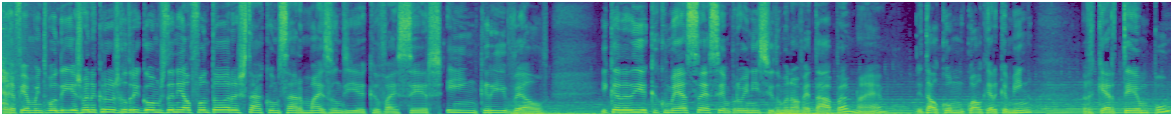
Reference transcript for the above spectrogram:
RFM, muito bom dia. Joana Cruz, Rodrigo Gomes, Daniel Fontoura. Está a começar mais um dia que vai ser incrível. E cada dia que começa é sempre o início de uma nova etapa, não é? E tal como qualquer caminho, requer tempo,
